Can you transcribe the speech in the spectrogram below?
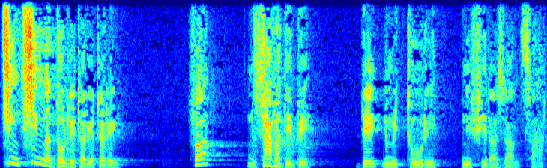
Tsinontsinona daholo rehetra rehetra ireny fa ny zava-dehibe dia ny mitory ny firazantsara.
